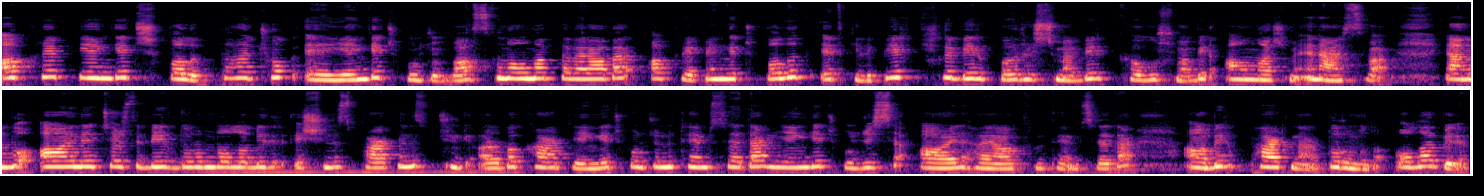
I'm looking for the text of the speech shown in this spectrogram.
Akrep, yengeç, balık daha çok e, yengeç burcu baskın olmakla beraber akrep, yengeç, balık etkili bir kişiyle bir barışma, bir kavuşma, bir anlaşma enerjisi var. Yani bu aile içerisinde bir durumda olabilir eşiniz, partneriniz. Çünkü araba kartı yengeç burcunu temsil eder. Yengeç burcu ise aile hayatını temsil eder. Ama bir partner durumu da olabilir.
